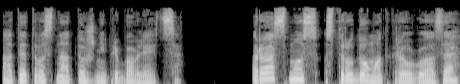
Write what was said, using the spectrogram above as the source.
От этого сна тоже не прибавляется. Расмус с трудом открыл глаза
